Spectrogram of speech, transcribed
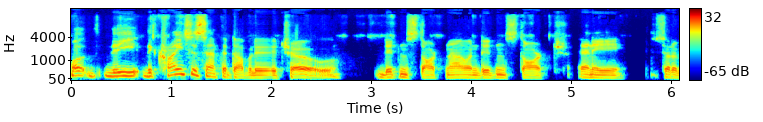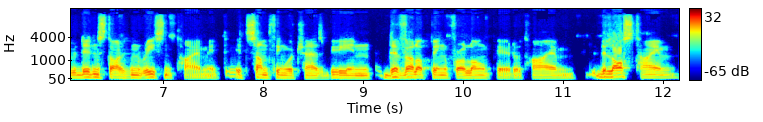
Well, the, the crisis at the WTO didn't start now and didn't start any sort of it didn't start in recent time. It, mm. it's something which has been developing for a long period of time. The last time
